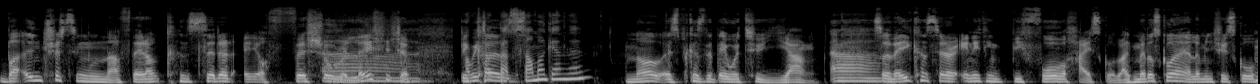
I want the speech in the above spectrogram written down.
but interestingly enough, they don't consider it a official relationship. Are we talking about some again then? no, it's because that they were too young. Ah. So they consider anything before high school, like middle school and elementary school,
